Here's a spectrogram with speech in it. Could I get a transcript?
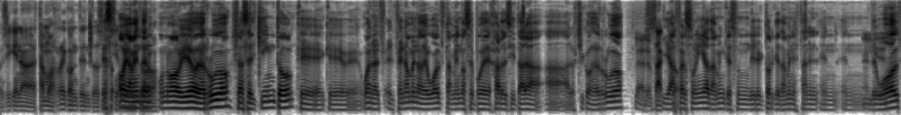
Así que nada, estamos re contentos. Es obviamente todo. un nuevo video de Rudo, ya es el quinto, que, que, bueno, el, el fenómeno de Wolf también no se puede dejar de citar a, a- a los chicos de Rudo Claro. Exacto. y a Fer también, que es un director que también está en, en- en El The video. Wolf.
